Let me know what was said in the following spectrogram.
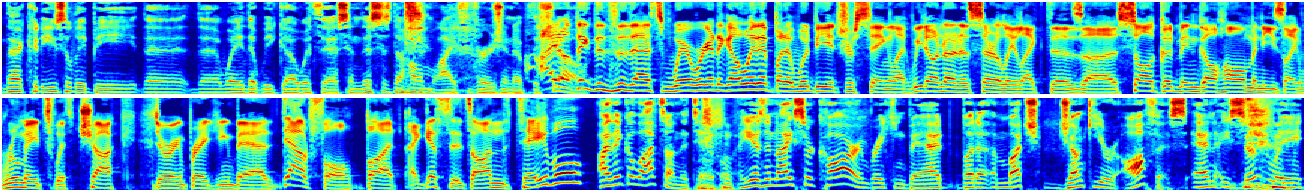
That could easily be the the way that we go with this, and this is the home life version of the show. I don't think that that's where we're gonna go with it, but it would be interesting. Like we don't know necessarily like does uh, Saul Goodman go home and he's like roommates with Chuck during Breaking Bad? Doubtful, but I guess it's on the table. I think a lot's on the table. he has a nicer car in Breaking Bad, but a, a much junkier office, and a certainly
